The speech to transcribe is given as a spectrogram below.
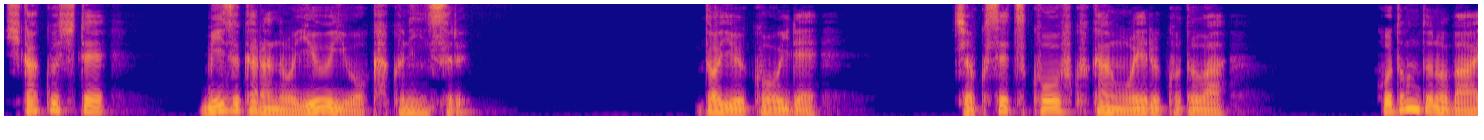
比較して自らの優位を確認するという行為で直接幸福感を得ることはほとんどの場合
